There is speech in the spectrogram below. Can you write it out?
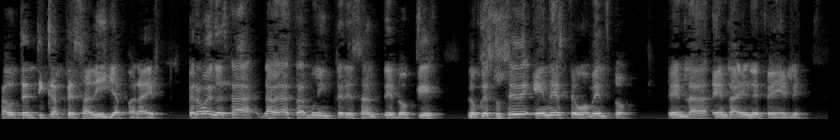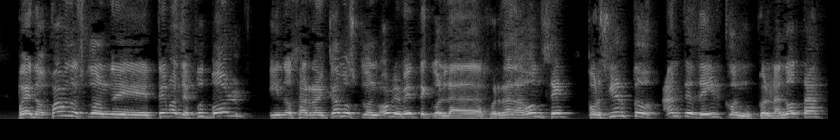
auténtica pesadilla para él. Pero bueno, está, la verdad está muy interesante lo que, lo que sucede en este momento en la, en la NFL. Bueno, vámonos con eh, temas de fútbol y nos arrancamos con, obviamente, con la jornada 11. Por cierto, antes de ir con, con la nota,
